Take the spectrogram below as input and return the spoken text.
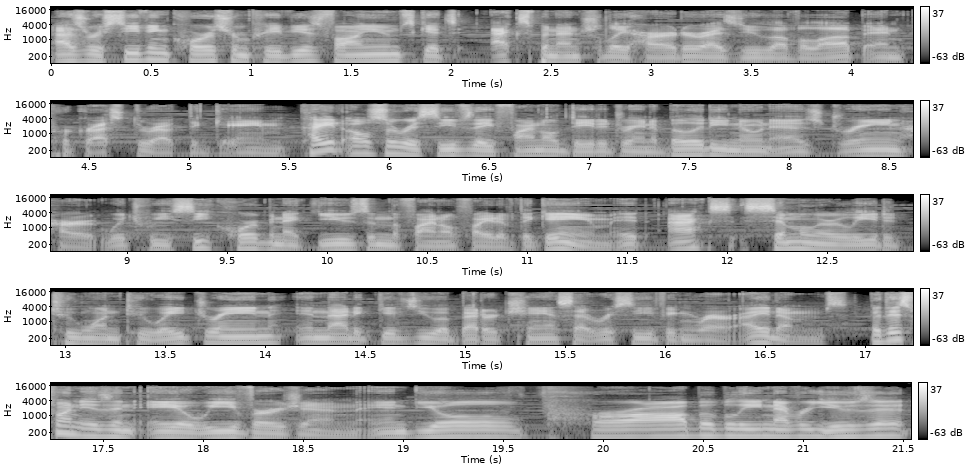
as receiving cores from previous volumes gets exponentially harder as you level up and progress throughout the game. Kite also receives a final data drain ability known as Drain Heart, which we see Corbenik use in the final fight of the game. It acts similarly to 2128 Drain in that it gives you a better chance at receiving rare items, but this one is an AoE version, and you'll probably never use it.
